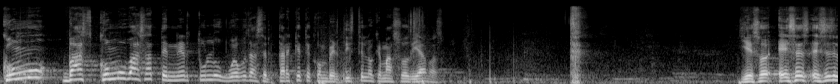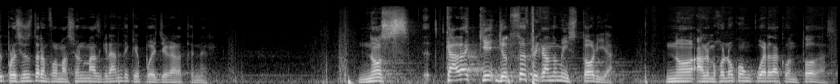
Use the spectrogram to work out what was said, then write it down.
¿Cómo vas, cómo vas a tener tú los huevos de aceptar que te convertiste en lo que más odiabas? Y eso, ese, es, ese es el proceso de transformación más grande que puedes llegar a tener. Nos, cada quien, yo te estoy explicando mi historia. No, a lo mejor no concuerda con todas.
